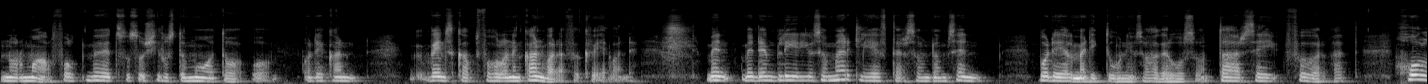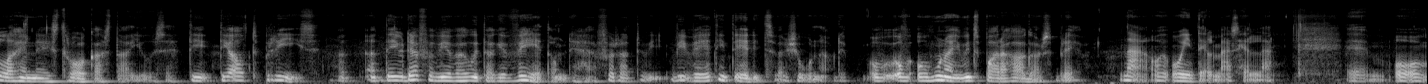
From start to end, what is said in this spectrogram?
normal, folk möts och så skiljs de åt och, och, och det kan, vänskapsförhållanden kan vara förkvävande. Men, men den blir ju så märklig eftersom de sen, både Elmer Diktonius och Hagar Olsson, tar sig för att hålla henne i strålkastarljuset till, till allt pris. Att, att det är ju därför vi överhuvudtaget vet om det här, för att vi, vi vet inte Ediths version av det. Och, och, och hon har ju inte sparat Hagars brev. Nej, och, och inte Elmers heller. Ehm, och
